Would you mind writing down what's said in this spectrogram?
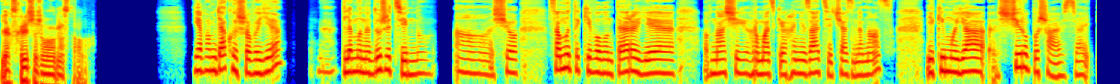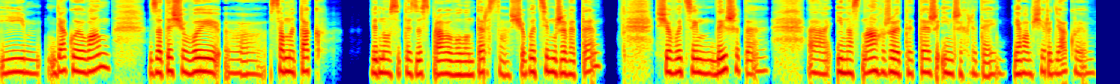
як скоріше ж вона настала. Я вам дякую, що ви є. Для мене дуже цінно, що саме такі волонтери є в нашій громадській організації Час для нас, якими я щиро пишаюся. І дякую вам за те, що ви е, саме так відноситесь до справи волонтерства, що ви цим живете, що ви цим дишите е, і наснагожуєте теж інших людей. Я вам щиро дякую.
